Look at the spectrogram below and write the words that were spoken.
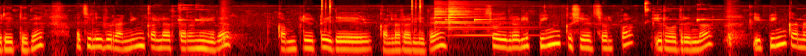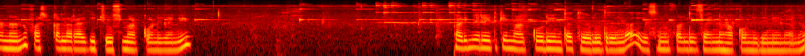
ಈ ರೀತಿ ಇದೆ ಆ್ಯಕ್ಚುಲಿ ಇದು ರನ್ನಿಂಗ್ ಕಲರ್ ಥರನೇ ಇದೆ. ಕಂಪ್ಲೀಟು ಇದೇ ಕಲರಲ್ಲಿದೆ ಸೊ ಇದರಲ್ಲಿ ಪಿಂಕ್ ಶೇಡ್ ಸ್ವಲ್ಪ ಇರೋದ್ರಿಂದ ಈ ಪಿಂಕನ್ನು ನಾನು ಫಸ್ಟ್ ಕಲರ್ ಆಗಿ ಚೂಸ್ ಮಾಡ್ಕೊಂಡಿದ್ದೀನಿ. ಕಡಿಮೆ ರೇಟ್ಗೆ ಮಾಡಿಕೊಡಿ ಅಂತ ಕೇಳಿದ್ರಿಂದ ಈ ಸಿಂಪಲ್ ಡಿಸೈನ್ ಹಾಕ್ಕೊಂಡಿದ್ದೀನಿ ನಾನು.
